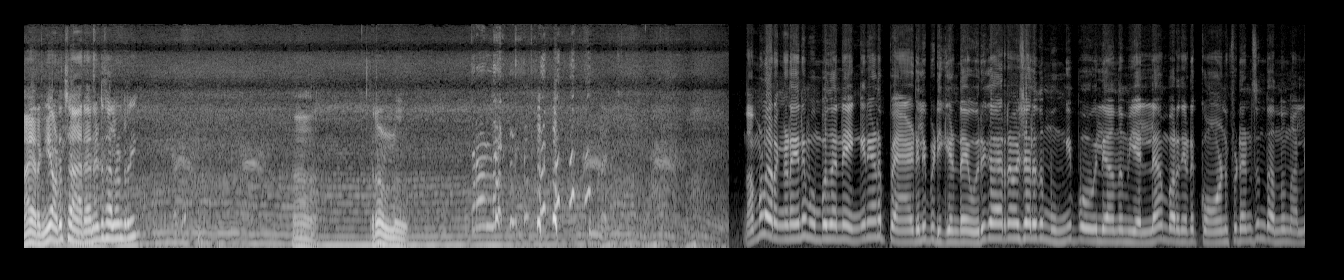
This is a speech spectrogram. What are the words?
ആ ഇറങ്ങി അവിടെ ചാരാനായിട്ട് സ്ഥലം ഉണ്ടറി ആ ഇത്രേ ഉള്ളൂ. നമ്മൾ ഇറങ്ങണതിന് മുമ്പ് തന്നെ എങ്ങനെയാണ് പാഡിൽ പിടിക്കേണ്ടത് ഒരു കാരണവശാലും ഇത് മുങ്ങിപ്പോവില്ല എന്നും എല്ലാം പറഞ്ഞിട്ട് കോൺഫിഡൻസും തന്നു നല്ല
